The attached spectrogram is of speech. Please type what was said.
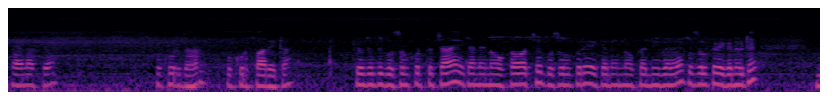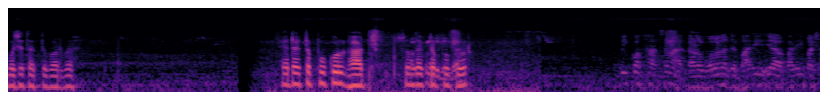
ফ্যান আছে পুকুর ধার পুকুর পার এটা। কেউ যদি গোসল করতে চায় এখানে নৌকাও আছে গোসল করে এখানে নৌকা নিয়ে বেড়ায় গোসল করে এখানে উঠে বসে থাকতে পারবে। এটা একটা পুকুর ঘাট সুন্দর একটা পুকুর কথা আছে না কারও বলে না যে বাড়ি বাড়ির পাশে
